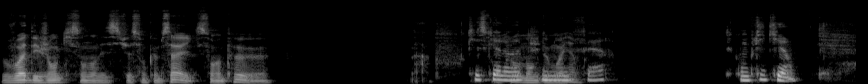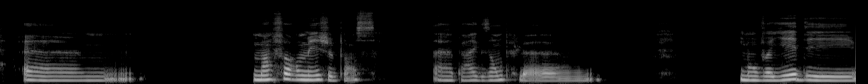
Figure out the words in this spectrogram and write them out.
voient des gens qui sont dans des situations comme ça et qui sont un peu. Euh, bah, qu'est-ce qu'elle aurait pu mieux faire? C'est compliqué. Hein. M'informer, je pense. Euh, par exemple, m'envoyer des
